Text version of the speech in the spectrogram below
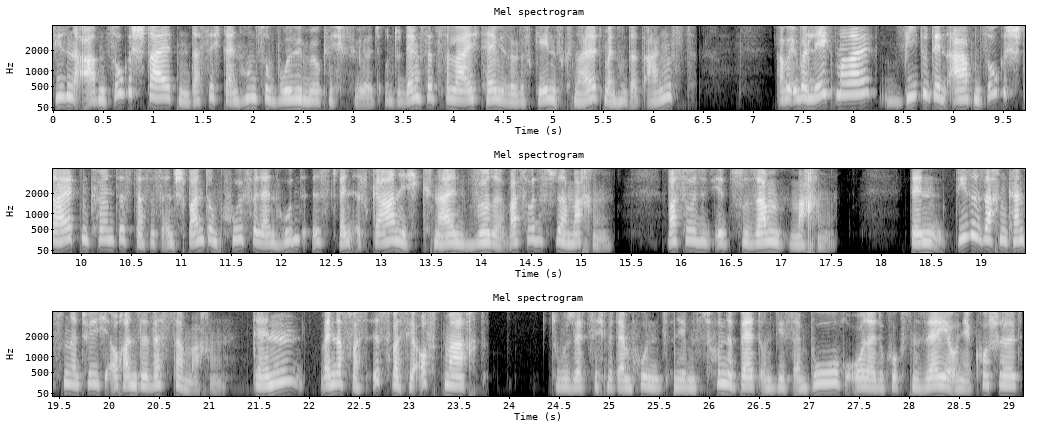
diesen Abend so gestalten, dass sich dein Hund so wohl wie möglich fühlt? Und du denkst jetzt vielleicht, hey, wie soll das gehen? Es knallt, mein Hund hat Angst. Aber überleg mal, wie du den Abend so gestalten könntest, dass es entspannt und cool für deinen Hund ist, wenn es gar nicht knallen würde. Was würdest du da machen? Was würdet ihr zusammen machen? Denn diese Sachen kannst du natürlich auch an Silvester machen. Denn wenn das was ist, was ihr oft macht, du setzt dich mit deinem Hund neben das Hundebett und liest ein Buch oder du guckst eine Serie und ihr kuschelt,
